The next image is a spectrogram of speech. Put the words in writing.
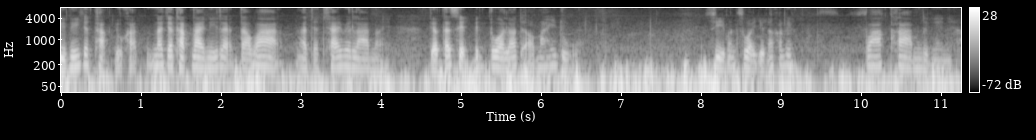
สีนี้จะถักอยู่ค่ะ น่าจะถักลายนี้แหละ แต่ว่าอาจจะใช้เวลาหน่อย เดี๋ยวถ้าเสร็จเป็นตัวแล้วเดี๋ยวเอามาให้ดู สีมันสวยอยู่นะเขาเรียกฟ้าคลามหรือไงเนี่ย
